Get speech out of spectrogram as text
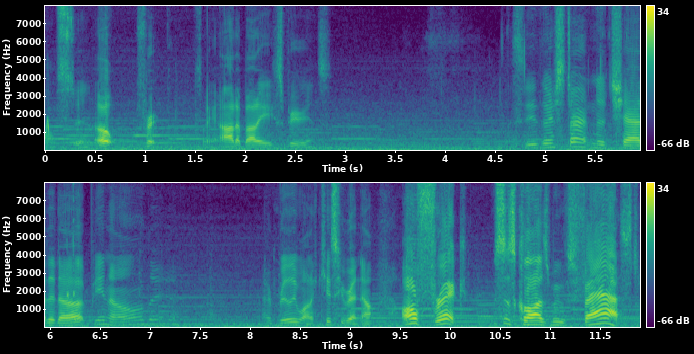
Austin. Oh, frick. It's like an out-of-body experience. See, they're starting to chat it up, you know. They, I really want to kiss you right now. Oh, frick! Mrs. Claus moves fast!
